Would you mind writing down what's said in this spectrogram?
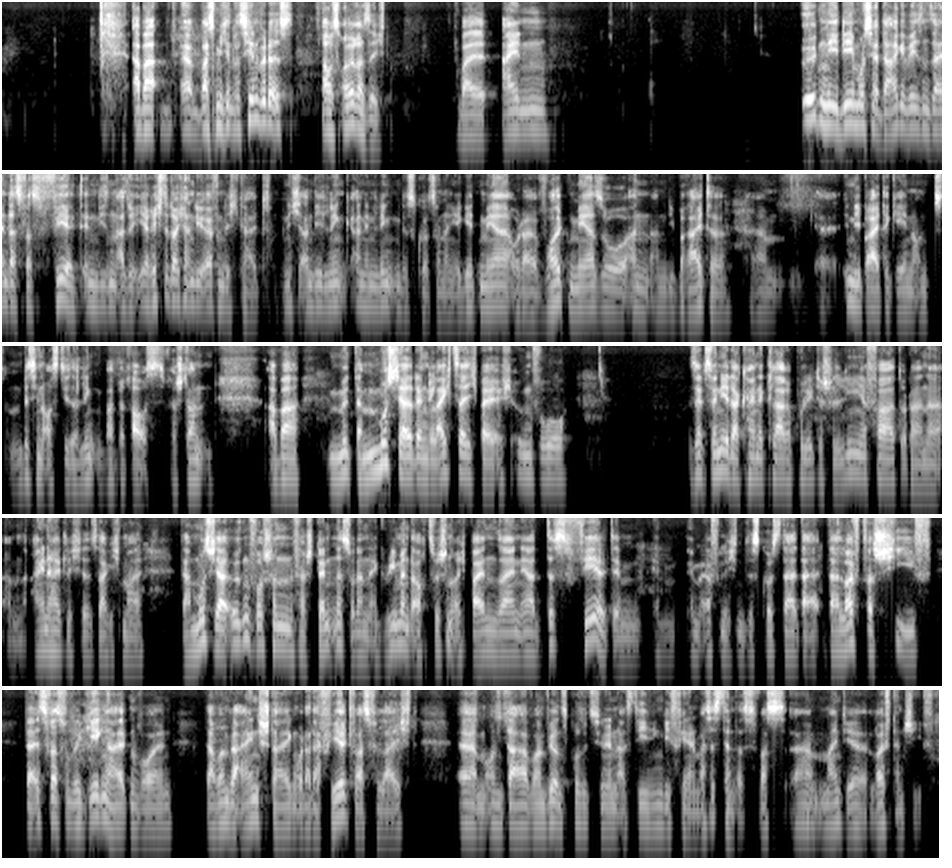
Aber äh, was mich interessieren würde, ist aus eurer Sicht, weil ein irgendeine Idee muss ja da gewesen sein, dass was fehlt in diesem, also ihr richtet euch an die Öffentlichkeit, nicht an die Link, an den linken Diskurs, sondern ihr geht mehr oder wollt mehr so an, an die Breite, ähm, äh, in die Breite gehen und ein bisschen aus dieser linken Bubble raus, verstanden. Aber da muss ja dann gleichzeitig bei euch irgendwo, selbst wenn ihr da keine klare politische Linie fahrt oder eine, eine einheitliche, sage ich mal, da muss ja irgendwo schon ein Verständnis oder ein Agreement auch zwischen euch beiden sein, ja, das fehlt im, im, im öffentlichen Diskurs, da, da, da läuft was schief da ist was, wo wir gegenhalten wollen, da wollen wir einsteigen oder da fehlt was vielleicht. Ähm, und da wollen wir uns positionieren als diejenigen, die fehlen. Was ist denn das? Was äh, meint ihr, läuft denn schief?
